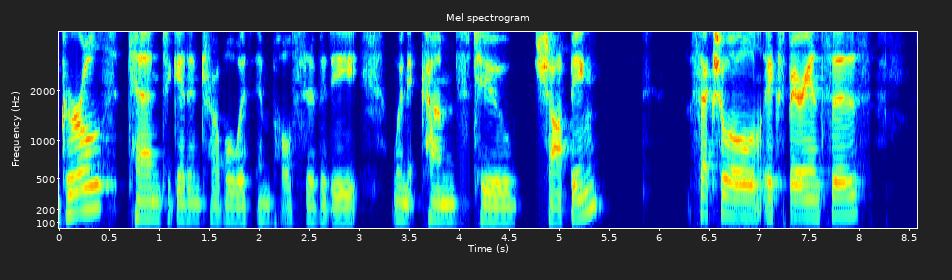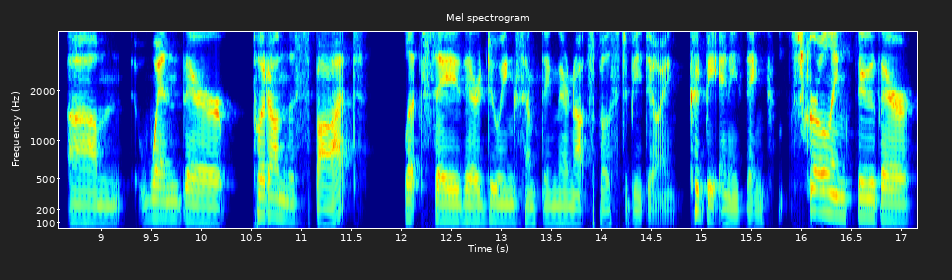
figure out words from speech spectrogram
girls tend to get in trouble with impulsivity when it comes to shopping, sexual experiences, um, when they're put on the spot. Let's say they're doing something they're not supposed to be doing. Could be anything. Scrolling through their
